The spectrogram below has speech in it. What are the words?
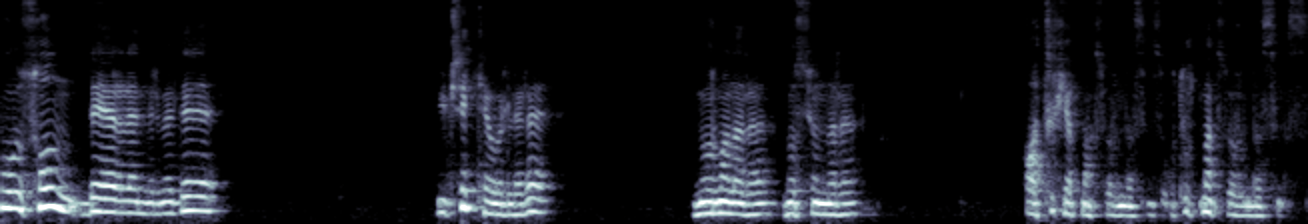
Bu son değerlendirmede yüksek teorilere, normalara, nosyonlara atıf yapmak zorundasınız, oturtmak zorundasınız.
